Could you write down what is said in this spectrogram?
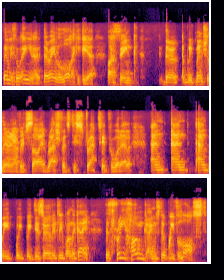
Then we thought, hey, you know, there ain't a lot here. I think there, we've mentioned they're an average side. Rashford's distracted for whatever, and and and we, we we deservedly won the game. The three home games that we've lost,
